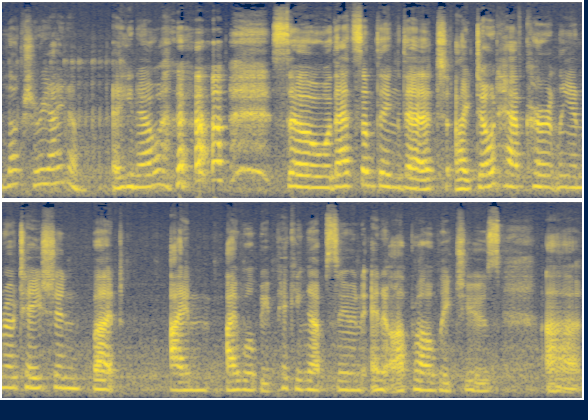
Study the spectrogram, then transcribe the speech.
luxury item, uh, you know? so that's something that I don't have currently in rotation, but I'm I will be picking up soon, and I'll probably choose uh,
